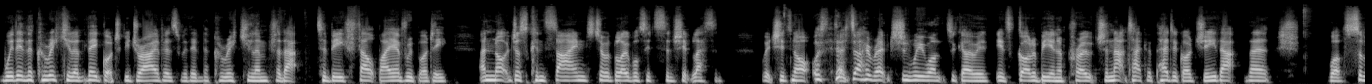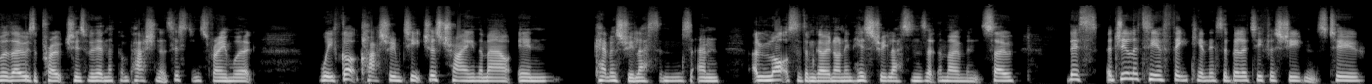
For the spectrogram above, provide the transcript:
within the curriculum, they've got to be drivers within the curriculum for that to be felt by everybody and not just consigned to a global citizenship lesson, which is not the direction we want to go in. It's got to be an approach and that type of pedagogy that the, well, some of those approaches within the compassionate systems framework, we've got classroom teachers trying them out in chemistry lessons and lots of them going on in history lessons at the moment. So this agility of thinking, this ability for students to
